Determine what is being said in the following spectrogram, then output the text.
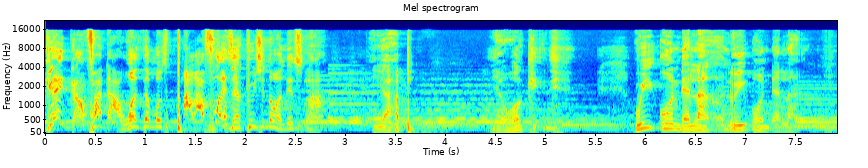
great grandfather was the most powerful executioner on this land. You're happy. You're working. We own the land. We own the land.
